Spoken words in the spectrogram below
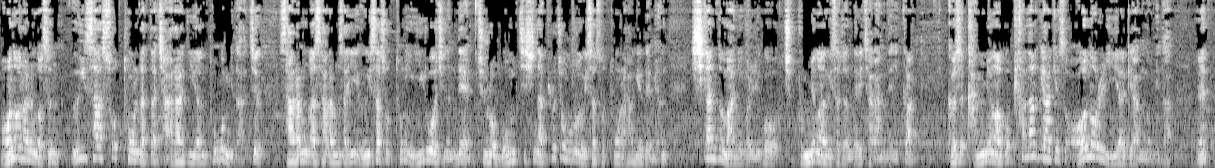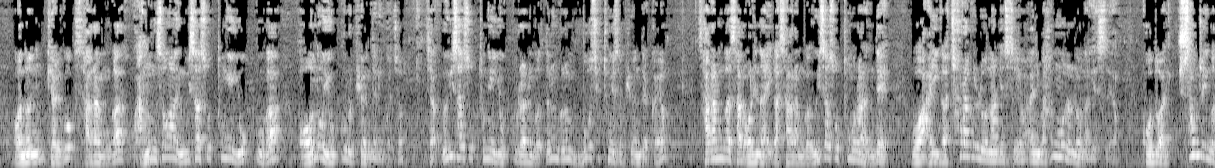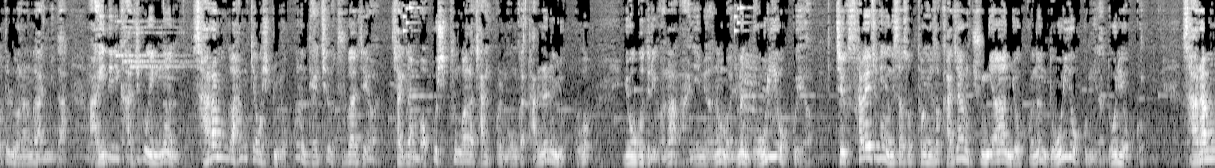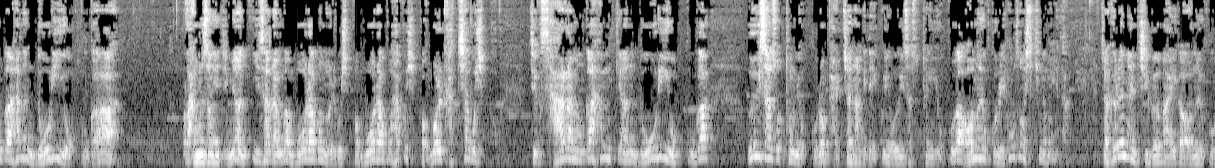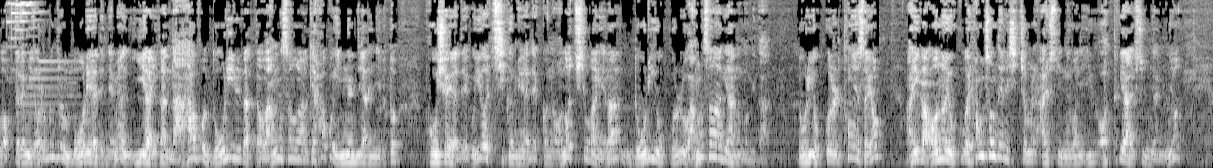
언어라는 것은 의사소통을 갖다 잘하기 위한 도구입니다. 즉 사람과 사람 사이 의사소통이 이루어지는데 주로 몸짓이나 표정으로 의사소통을 하게 되면 시간도 많이 걸리고 분명한 의사 전달이 잘 안 되니까 그것을 간명하고 편하게 하기 위해서 언어를 이야기하는 겁니다. 예? 언어는 결국 사람과 왕성한 의사소통의 욕구가 언어 욕구로 표현되는 거죠. 자, 의사소통의 욕구라는 것들은 그럼 무엇을 통해서 표현될까요? 사람과 살 어린아이가 사람과 의사소통을 하는데 뭐 아이가 철학을 논하겠어요? 아니면 학문을 논하겠어요? 고도한 추상적인 것들을 논하는 거 아닙니다. 아이들이 가지고 있는 사람과 함께하고 싶은 욕구는 대체로 두 가지예요. 자기가 먹고 싶은 거나 자기 걸 뭔가 달래는 욕구, 요구들이거나 아니면은 뭐냐면 놀이 욕구예요. 즉 사회적인 의사소통에서 가장 중요한 욕구는 놀이 욕구입니다. 놀이 욕구. 사람과 하는 놀이 욕구가 왕성해지면 이 사람과 뭘 하고 놀고 싶어, 뭘 하고 하고 싶어, 뭘 같이 하고 싶어. 즉 사람과 함께하는 놀이 욕구가 의사소통 욕구로 발전하게 돼 있고요. 의사소통의 욕구가 언어 욕구를 형성시키는 겁니다. 자 그러면 지금 아이가 언어 욕구가 없다면 여러분들은 뭘 해야 되냐면 이 아이가 나하고 놀이를 갖다 왕성하게 하고 있는지 아닌지부터 보셔야 되고요. 지금 해야 될 건 언어 치료가 아니라 놀이 욕구를 왕성하게 하는 겁니다. 놀이 욕구를 통해서요. 아이가 언어 욕구가 형성되는 시점을 알 수 있는 건 어떻게 알 수 있냐면요.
